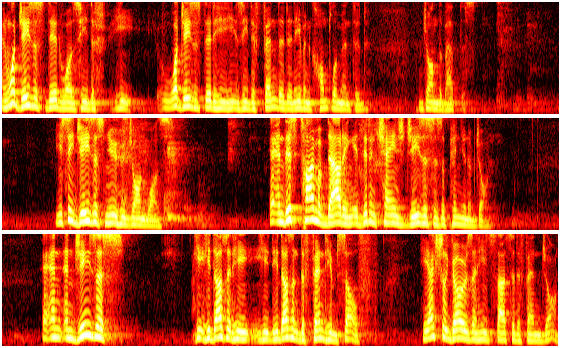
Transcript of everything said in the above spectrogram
And what Jesus did was he, def- he what Jesus did he, is he defended and even complimented John the Baptist. You see, Jesus knew who John was. And this time of doubting, it didn't change Jesus' opinion of John. And, and Jesus, he, he does it, he, he, he doesn't defend himself he actually goes and he starts to defend John.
